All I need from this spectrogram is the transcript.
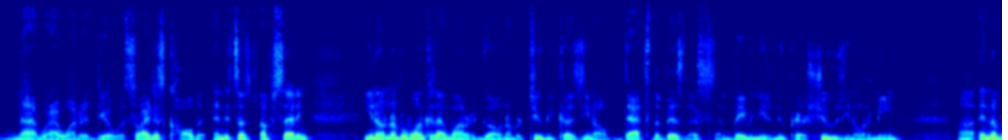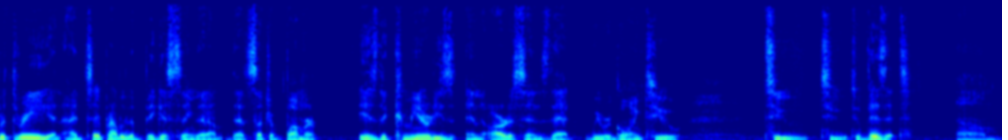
not what I wanted to deal with. So I just called it, and it's upsetting. You know, number one because I wanted to go. Number two because you know that's the business, and baby need a new pair of shoes. You know what I mean. Uh, and number three, and I'd say probably the biggest thing that I'm, that's such a bummer is the communities and the artisans that we were going to to to to visit. Um,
